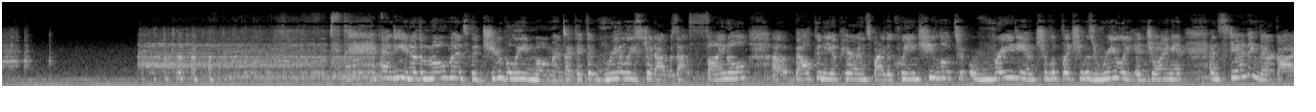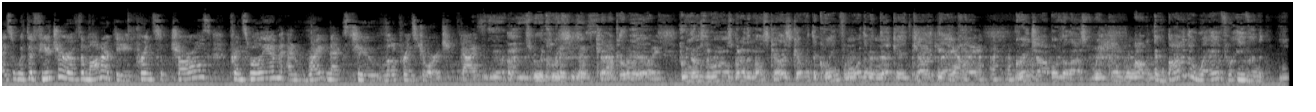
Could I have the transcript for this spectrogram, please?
And you know, the moment, the Jubilee moment, I think that really stood out was that final uh, balcony appearance by the Queen. She looked radiant. She looked like she was really enjoying it. And standing there, guys, with the future of the monarchy, Prince Charles, Prince William, and right next to little Prince George. Guys, Yeah, it was really cool to see that. Yes, Kelly, Kobe, absolutely. yeah. Who knows the royals better than most? Kelly's covered the Queen for more than a decade. Kelly, Thank you, thank you. Kelly. Great job over the last week. Um, and by the way, for even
